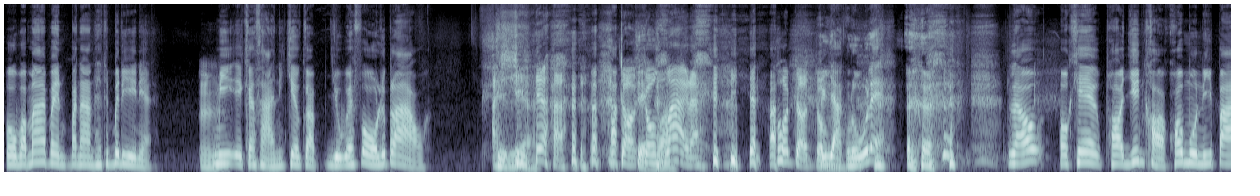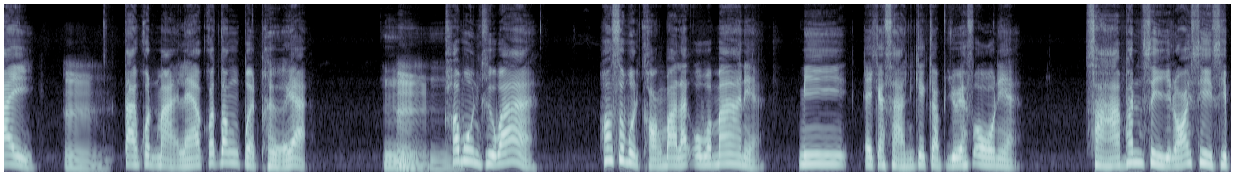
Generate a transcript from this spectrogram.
โอบามาเป็นประธานาธิบดีเนี่ยอืมีเอกสารที่เกี่ยวกับ UFO หรือเปล่า ไอ้เชี่ยเจอดจงมากนะโคตรเจอดจงคืออยากรู้แหละแล้วโอเค พอยื่นขอข้อมูลนี้ไป อืมตามกฎหมายแล้วก็ต้องเปิดเผยอะอืมอืมอืมข้อมูลคือว่า ห้องสมุดของบารักโอบามาเนี่ย มีเอกสารเกี่ยวกับ UFO เนี่ยสามพันสี่ร้อยสี่สิบ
